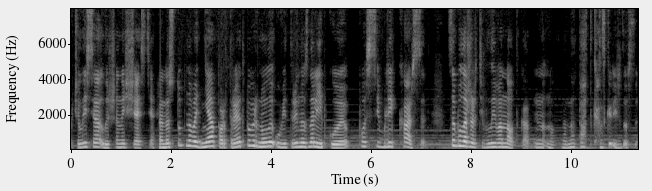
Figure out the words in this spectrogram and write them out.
почалися лише нещастя. Наступного дня портрет повернули у вітрину з наліпкою Possibly Cursed. Це була жартівлива нотка. Нотатка, скоріш за все.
